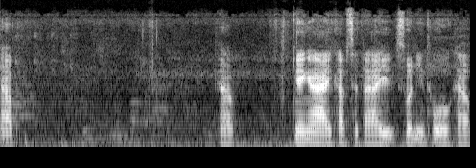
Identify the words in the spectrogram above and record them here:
ครับ ครับ ง่ายๆครับสไตล์สวนอินโทรครับ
